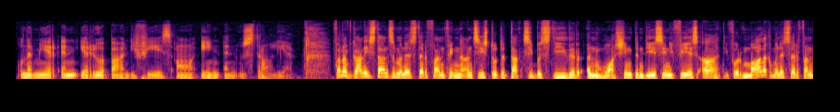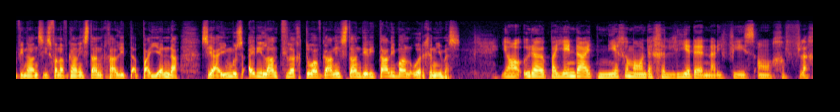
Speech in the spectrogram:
onder meer in Europa, die VSA en in Australië. Van Afghanistan se minister van finansies tot 'n taksi-bestuurder in Washington DC in die VSA, die voormalige minister van finansies van Afghanistan, Khalid Payenda, sê hy moes uit die land vlug toe Afghanistan deur die Taliban oorgeneem is. Ja, Udo Payenda het 9 maande gelede na die VSA gevlug.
